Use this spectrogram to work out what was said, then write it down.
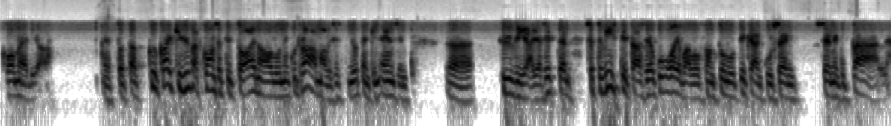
komediaa. Et tota, kyllä kaikki hyvät konseptit on aina ollut niin kuin draamallisesti jotenkin ensin ö, hyviä ja sitten se twisti taas joku oivallus on tullut ikään kuin sen, sen niin kuin päälle.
